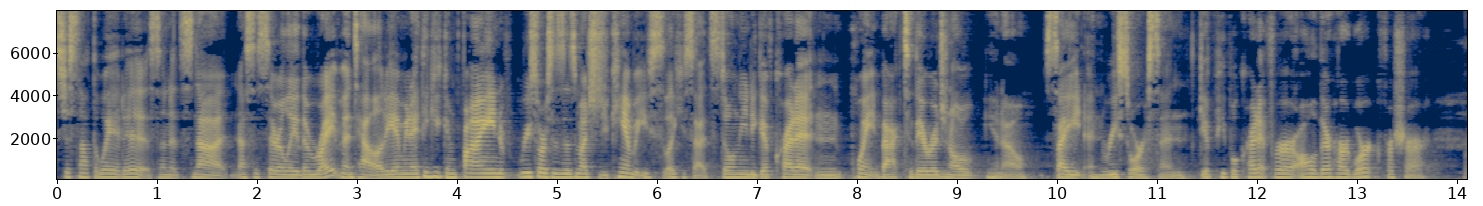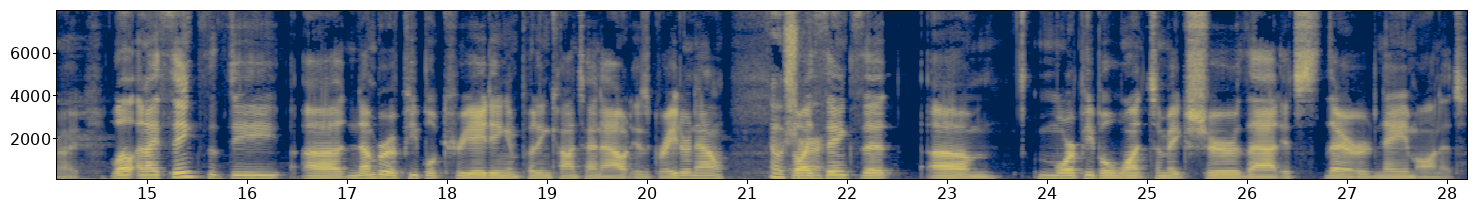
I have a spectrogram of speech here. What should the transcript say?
it's just not the way it is. And it's not necessarily the right mentality. I mean i think you can find resources as much as you can but you like you said still need to give credit and point back to the original you know site and resource and give people credit for all of their hard work for sure. Right. Well and i think that the uh, number of people creating and putting content out is greater now oh sure so i think that um, more people want to make sure that it's their name on it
